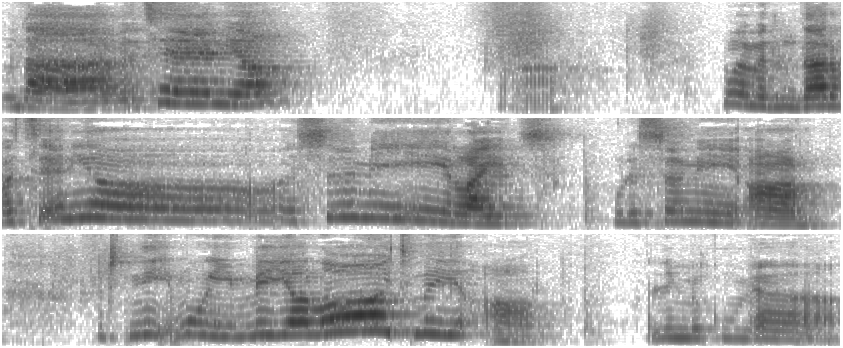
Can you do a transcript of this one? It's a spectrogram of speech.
الضربة الثانية المهم هاد الضربة الثانية سومي لايت ولا سومي ارض فهمتني المهم مية لايت مية ارض خلي معكم مع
